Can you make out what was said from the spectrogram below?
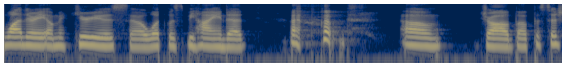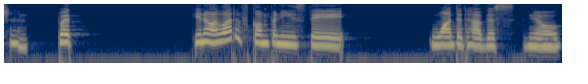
wondering. I'm curious uh, what was behind that um, job uh, position. But you know, a lot of companies they wanted to have this, you know,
